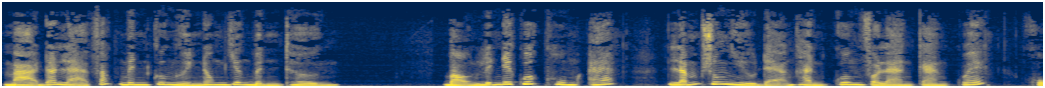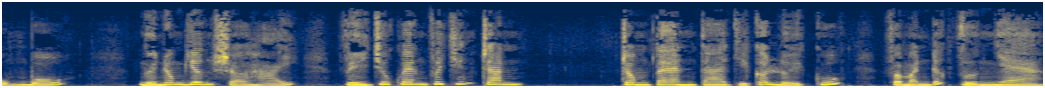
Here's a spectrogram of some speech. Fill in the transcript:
mà đó là phát minh của người nông dân bình thường. Bọn lính đế quốc hung ác, lắm xuống nhiều đạn hành quân vào làng càng quét, khủng bố. Người nông dân sợ hãi vì chưa quen với chiến tranh, trong tay anh ta chỉ có lưỡi cuốc và mảnh đất vườn nhà.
